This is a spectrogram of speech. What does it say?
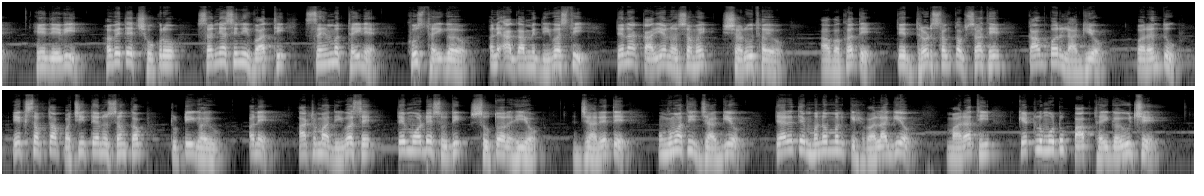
હે દેવી, હવે તે છોકરો સંન્યાસીની વાતથી સહેમત થઈને ખુશ થઈ ગયો અને આગામી દિવસથી તેના કાર્યનો સમય શરૂ થયો. આ વખતે તે દ્રઢ સંકલ્પ સાથે કામ પર લાગ્યો. પરંતુ એક સપ્તાહ પછી તેનું સંકલ્પ તૂટી ગયું. અને આઠમા દિવસે તે મોડે સુધી સૂતો રહ્યો. જ્યારે તે ઊંઘમાંથી જાગ્યો, ત્યારે તે મનોમન કહેવા લાગ્યો, મારાથી કેટલું મોટું પાપ થઈ ગયું છે.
